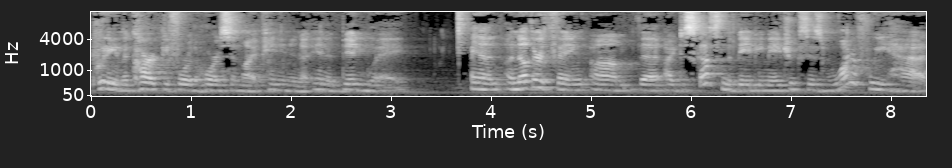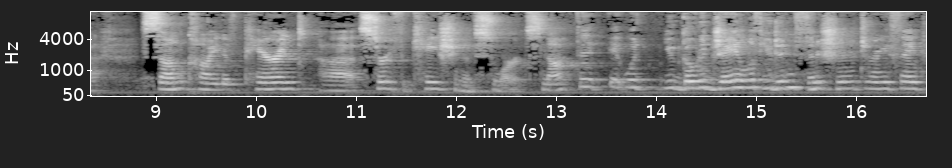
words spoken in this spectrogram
putting the cart before the horse, in my opinion, in a, in a big way. And another thing um, that I discussed in the baby matrix is what if we had some kind of parent uh, certification of sorts. Not that it would you'd go to jail if you didn't finish it or anything,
